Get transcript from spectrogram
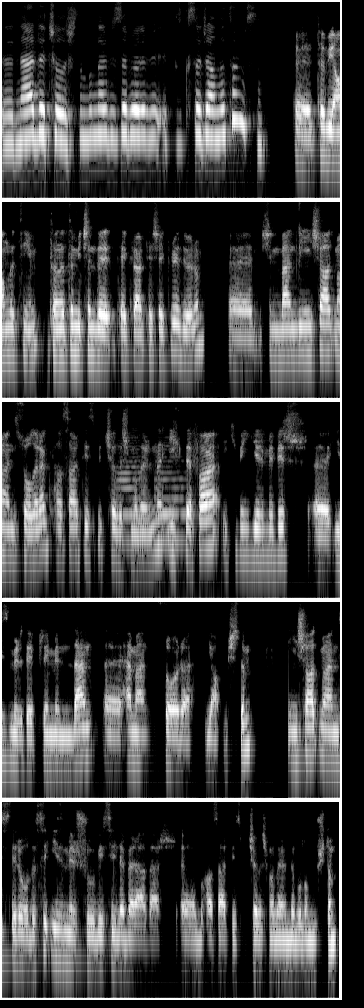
Ee, nerede çalıştın? Bunları bize böyle bir kısaca anlatır mısın? Ee, tabii anlatayım. Tanıtım için de tekrar teşekkür ediyorum. Ee, şimdi ben bir inşaat mühendisi olarak hasar tespit çalışmalarını ilk defa 2021 e, İzmir depreminden e, hemen sonra yapmıştım. İnşaat Mühendisleri Odası İzmir Şubesi ile beraber e, bu hasar tespit çalışmalarında bulunmuştum.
